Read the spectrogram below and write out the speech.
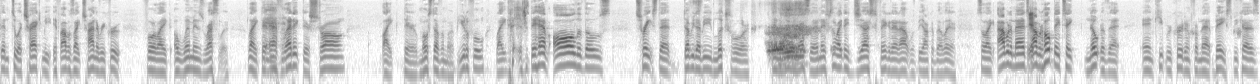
than to a track meet if I was like trying to recruit for like a women's wrestler. Like they're mm-hmm. athletic, they're strong, like they're most of them are beautiful. Like they have all of those traits that WWE looks for in a women wrestler, and they seem like they just figured that out with Bianca Belair. So like I would imagine, Yeah. I would hope they take note of that and keep recruiting from that base because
